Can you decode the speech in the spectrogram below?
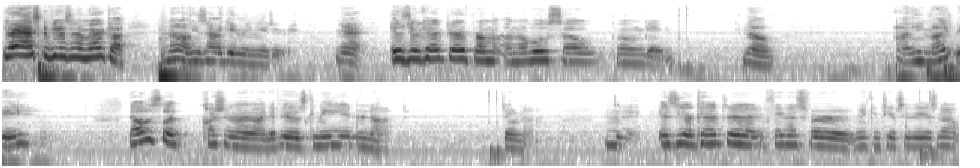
You gotta ask if he was in America. No, he's not a gaming YouTuber. Yeah. Is your character from a mobile cell phone game? No. Uh, he might be. That was the question in my mind, if he was Canadian or not. Don't know. Mm, is your character famous for making TFT videos? No.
